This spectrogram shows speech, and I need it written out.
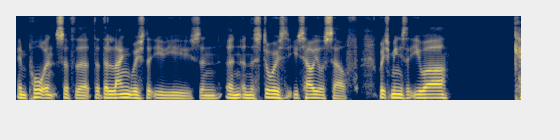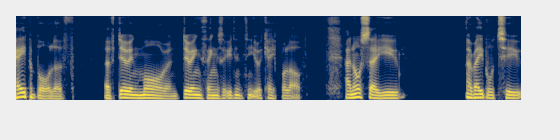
importance of the, the, the language that you use and, and, and the stories that you tell yourself, which means that you are capable of of doing more and doing things that you didn't think you were capable of. And also you are able to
